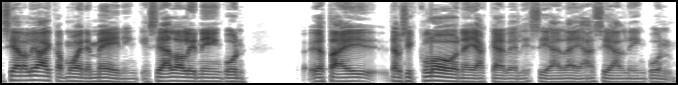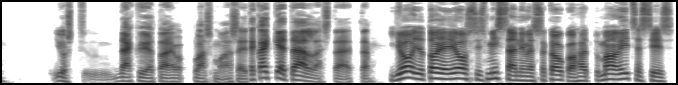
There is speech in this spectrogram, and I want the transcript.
siellä oli aikamoinen meininki. Siellä oli niin kuin jotain tämmöisiä klooneja käveli siellä ja siellä niin kuin just näkyy jotain plasma-aseita, kaikkea tällaista. Että... Joo, ja toi ei ole siis missään nimessä kaukaa haettu. Mä oon itse siis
